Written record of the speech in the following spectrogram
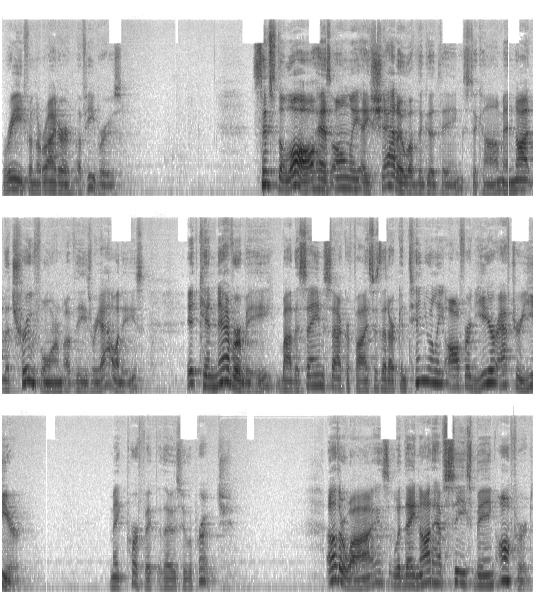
read from the writer of Hebrews. Since the law has only a shadow of the good things to come and not the true form of these realities, it can never be, by the same sacrifices that are continually offered year after year, make perfect those who approach. Otherwise, would they not have ceased being offered,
